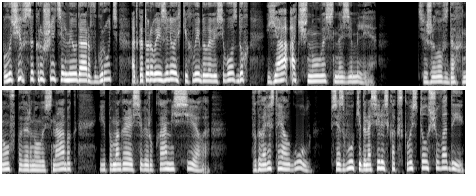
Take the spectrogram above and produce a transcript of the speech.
получив сокрушительный удар в грудь, от которого из легких выбило весь воздух, я очнулась на земле. Тяжело вздохнув, повернулась на бок и, помогая себе руками, села. В голове стоял гул, все звуки доносились, как сквозь толщу воды.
